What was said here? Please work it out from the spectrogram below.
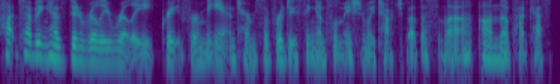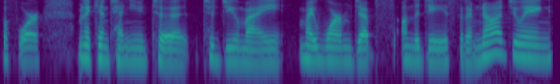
hot tubbing has been really, really great for me in terms of reducing inflammation. We talked about this in the on the podcast before. I'm going to continue to to do my my warm dips on the days that I'm not doing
